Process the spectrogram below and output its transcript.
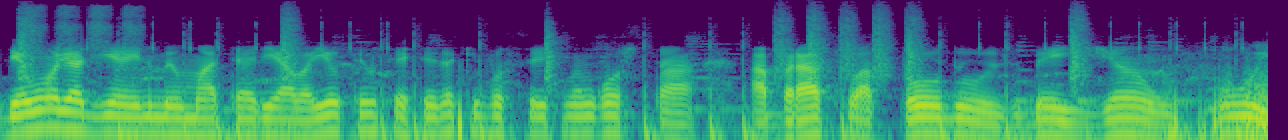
Dê uma olhadinha aí no meu material aí, eu tenho certeza que vocês vão gostar. Abraço a todos, beijão, fui!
